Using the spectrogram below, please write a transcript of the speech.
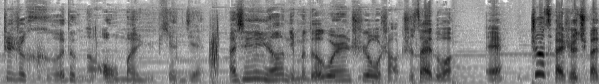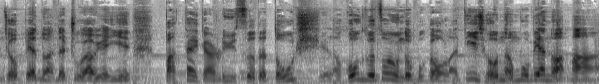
这是何等的傲慢与偏见！啊，行行行，你们德国人吃肉少吃菜多，哎，这才是全球变暖的主要原因。把带点绿色的都吃了，光合作用都不够了，地球能不变暖吗？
